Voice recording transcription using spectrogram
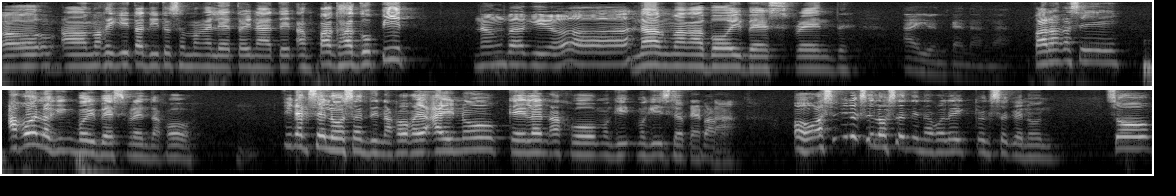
Oo, ah, makikita dito sa mga letter natin ang paghagupit Nang bagyo. ng mga boy best friend. Ayun ka na nga. Parang kasi, ako naging boy best friend ako. Pinagselosan din ako, kaya I know kailan ako mag step Step back. back. Oo, kasi pinagselosan din ako, like, kag sa ganun. So,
